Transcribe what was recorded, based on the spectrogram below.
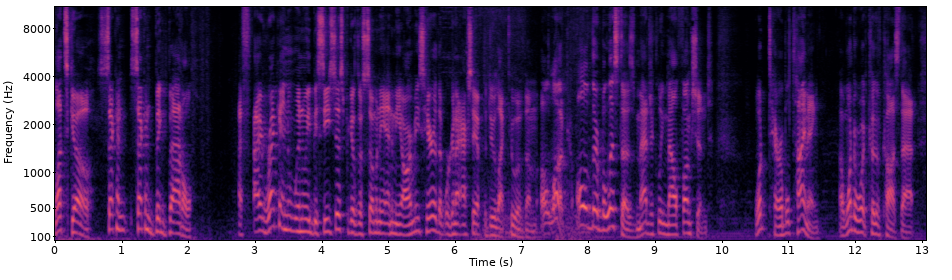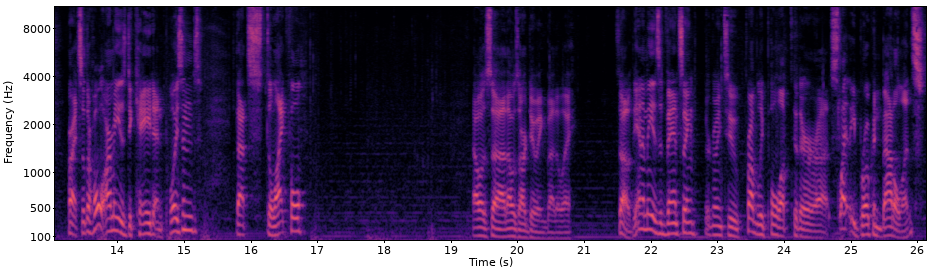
Let's go. Second, second big battle. I, I, reckon when we besiege this, because there's so many enemy armies here, that we're gonna actually have to do like two of them. Oh look, all of their ballistas magically malfunctioned. What terrible timing. I wonder what could have caused that. Alright, so their whole army is decayed and poisoned. That's delightful. That was, uh, that was our doing, by the way. So, the enemy is advancing. They're going to probably pull up to their uh, slightly broken battlements.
